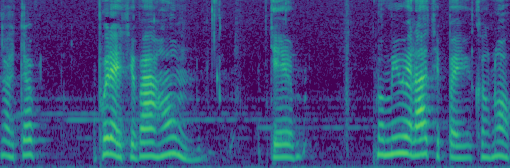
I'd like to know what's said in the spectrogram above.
เราจะผู้ใดสิว่าห้องเจม นมีเวลาสิไปข้างนอก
